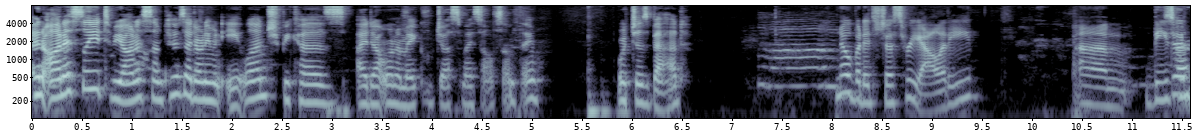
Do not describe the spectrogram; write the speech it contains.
And honestly, to be honest, sometimes I don't even eat lunch because I don't want to make just myself something, which is bad. No, but it's just reality. Um, these are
